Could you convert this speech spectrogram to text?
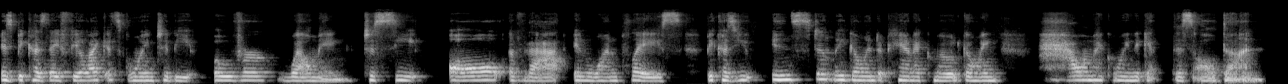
is because they feel like it's going to be overwhelming to see all of that in one place because you instantly go into panic mode going, How am I going to get this all done?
